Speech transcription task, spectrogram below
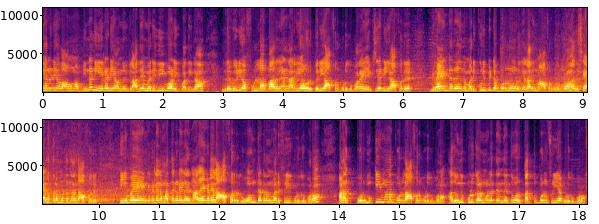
நேரடியாக வாங்கணும் அப்படின்னா நீங்கள் நேரடியாக வந்துக்கலாம். அதே மாதிரி தீபாவளிக்கு பார்த்தீங்கன்னா இந்த வீடியோ ஃபுல்லாக பாருங்கள் நிறைய ஒரு பெரிய ஆஃபர் கொடுக்க போகிறேன் எக்ஸைட்டிங் ஆஃபர் கிரைண்டர் இந்த மாதிரி குறிப்பிட்ட பொருள் உங்களுக்கு எல்லாத்தையுமே ஆஃபர் கொடுப்போம் அது சேலத்தில் மட்டும்தான் அந்த ஆஃபர் நீங்கள் போய் எங்கள் கடையில் மற்ற கடையில் நிறைய கடையில் ஆஃபர் இருக்குது ஹோம் தேட்டர் இந்த மாதிரி ஃப்ரீ கொடுக்க போகிறோம் ஆனால் ஒரு முக்கியமான பொருள் ஆஃபர் கொடுக்க போகிறோம் அது வந்து குழுக்கள் மூலம் தேர்ந்தெடுத்து ஒரு பத்து பொருள் ஃப்ரீயாக கொடுக்க போகிறோம்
